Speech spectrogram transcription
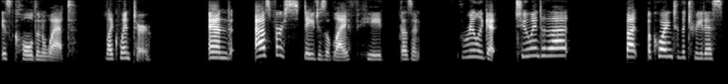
is cold and wet, like winter. And as for stages of life, he doesn't really get too into that. But according to the treatise,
